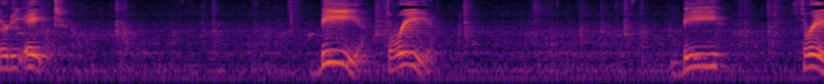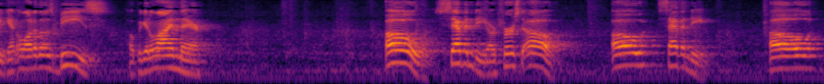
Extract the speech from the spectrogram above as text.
G46. N38. N38. B3. B3. Getting a lot of those B's. Hope we get a line there. O, 70, our first O. O, 70. O,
